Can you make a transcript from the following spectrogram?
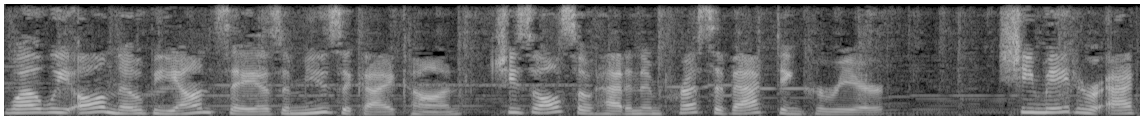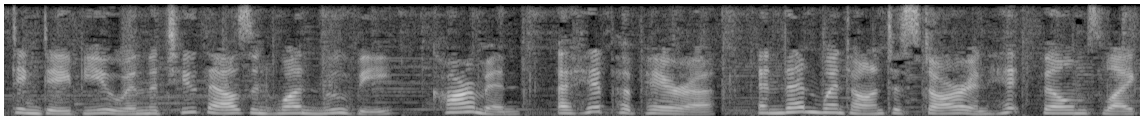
While we all know Beyonce as a music icon, she's also had an impressive acting career. She made her acting debut in the 2001 movie, Carmen, a hip hopera, and then went on to star in hit films like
